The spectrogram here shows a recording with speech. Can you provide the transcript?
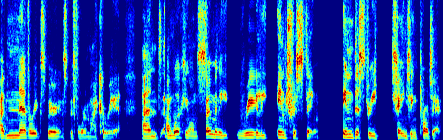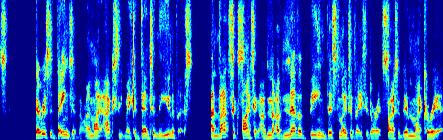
I've never experienced before in my career. And I'm working on so many really interesting industry changing projects. There is a danger that I might actually make a dent in the universe. And that's exciting. I've, n- I've never been this motivated or excited in my career.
